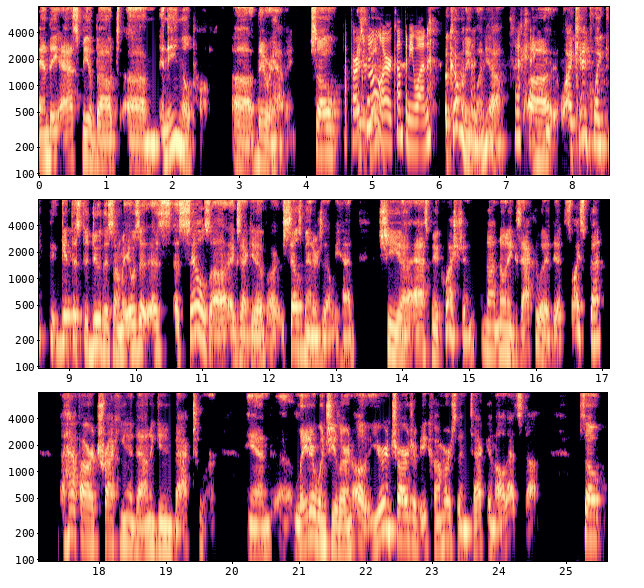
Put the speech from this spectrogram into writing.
And they asked me about um, an email problem uh, they were having. So a personal or a company one? A company one, yeah. okay. Uh, I can't quite get this to do this on me. It was a, a, a sales uh, executive or sales manager that we had. She uh, asked me a question, not knowing exactly what I did. So I spent a half hour tracking it down and getting back to her. And uh, later, when she learned, oh, you're in charge of e commerce and tech and all that stuff. So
